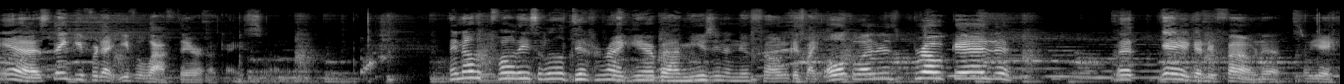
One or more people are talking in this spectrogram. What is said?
yes, thank you for that evil laugh there. Okay, so. I know the quality is a little different right here, but I'm using a new phone because my old one is broken! But, yay, I got a new phone, uh, so yay.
